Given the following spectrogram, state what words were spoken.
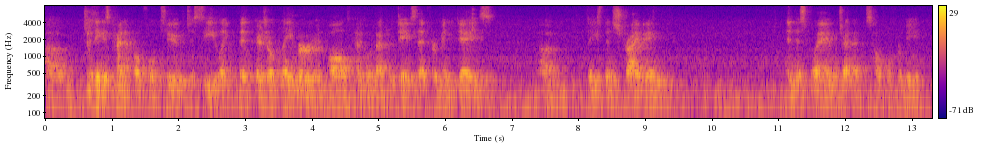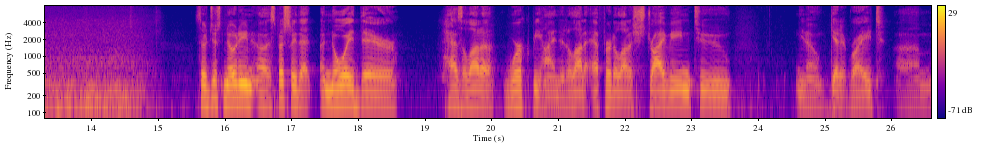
um, which I think is kind of helpful too, to see like that there's a labor involved, kind of going back to what Dave said for many days, um, that he's been striving in this way, which I, think is helpful for me. So just noting, uh, especially that annoyed there has a lot of work behind it, a lot of effort, a lot of striving to, you know, get it right. Um,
